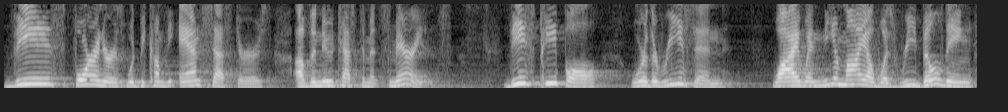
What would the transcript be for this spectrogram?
These foreigners would become the ancestors of the New Testament Samaritans. These people were the reason why, when Nehemiah was rebuilding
